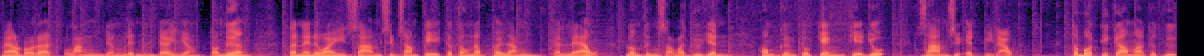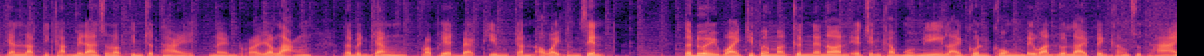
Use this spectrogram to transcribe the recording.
แม้ระยะหลังยังเล่นได้อย่างต่อเนื่อง แต่ในวัย 33 ปีก็ต้องนับถอยหลังกันแล้ว รวมถึงสารัตอยู่เย็น ห้องเครื่องตัวเก่งที่อายุ 31 ปีแล้วทั้งหมดที่กล่าวมาก็คือแกนหลักที่ขาดไม่ได้สำหรับทีมชาติไทยในระยะหลัง และเป็นแข้งประเภทแบกทีมกันเอาไว้ทั้งสิ้น แต่ด้วยวัยที่เพิ่มมากขึ้นแน่นอนเอเจนต์คัพห่วงนี้หลายคนคงได้วาดลวดลายเป็นครั้งสุดท้าย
